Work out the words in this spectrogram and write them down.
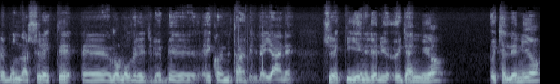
ve bunlar sürekli e, rollover ediliyor bir ekonomi tabiriyle. Yani sürekli yenileniyor, ödenmiyor, öteleniyor.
